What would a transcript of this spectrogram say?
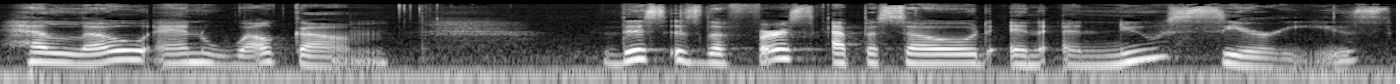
Hello and welcome. This is the first episode in a new series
